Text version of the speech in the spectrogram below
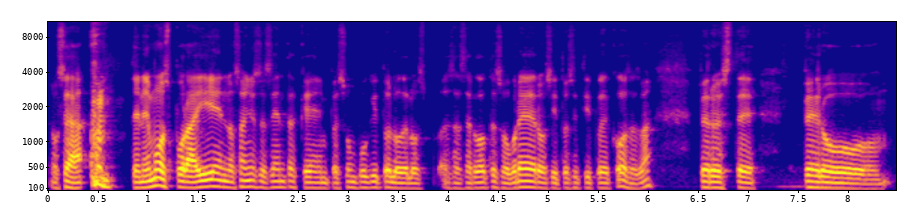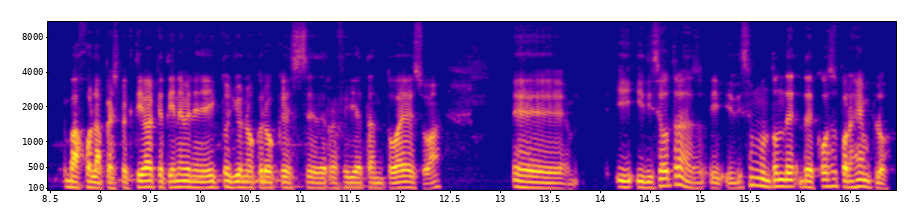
O sea, tenemos por ahí en los años 60 que empezó un poquito lo de los sacerdotes obreros y todo ese tipo de cosas, ¿va? Pero, este, pero bajo la perspectiva que tiene Benedicto, yo no creo que se refería tanto a eso, ¿va? Eh, y, dice otras, y, dice un montón de, cosas, por ejemplo,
